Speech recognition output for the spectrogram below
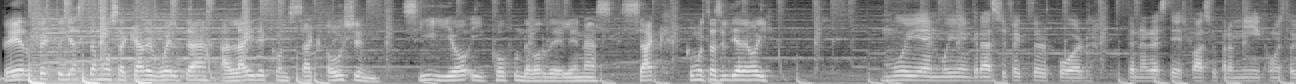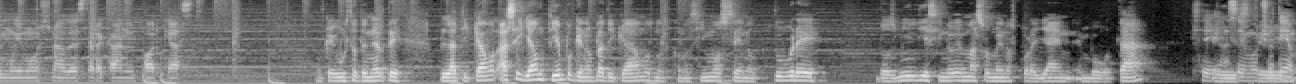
Perfecto, ya estamos acá de vuelta al aire con Zach Ocean, CEO y cofundador de Elenas. Zach, ¿cómo estás el día de hoy? Muy bien, muy bien. Gracias, Victor, por tener este espacio para mí. Como estoy muy emocionado de estar acá en el podcast. Qué gusto tenerte. Platicamos, hace ya un tiempo que no platicábamos, nos conocimos en octubre 2019 más o menos por allá en, Bogotá. Sí, hace mucho este,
